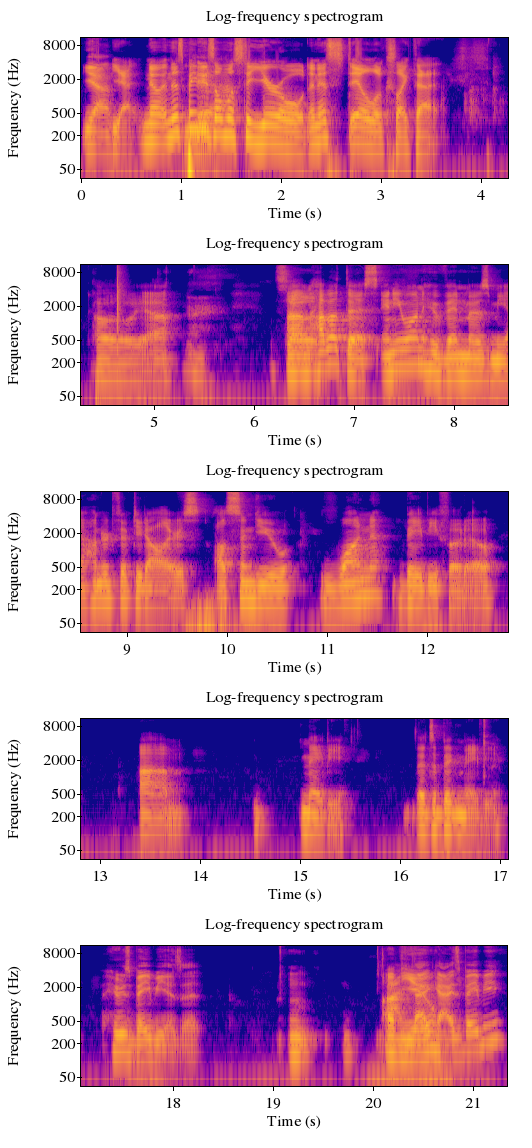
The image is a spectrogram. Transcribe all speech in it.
Yeah. yeah, no, and this baby's Yeah. almost a year old, and it still looks like that. "Oh yeah." So um, how about this? Anyone who Venmos me $150, I'll send you one baby photo. Um, maybe. It's a big maybe. Whose baby is it? Mm, of I- you? That guy's baby?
